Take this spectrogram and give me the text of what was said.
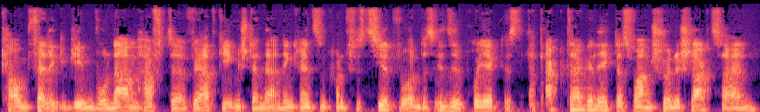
kaum Fälle gegeben, wo namhafte Wertgegenstände an den Grenzen konfisziert wurden. Das Inselprojekt ist ad acta gelegt. Das waren schöne Schlagzeilen.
